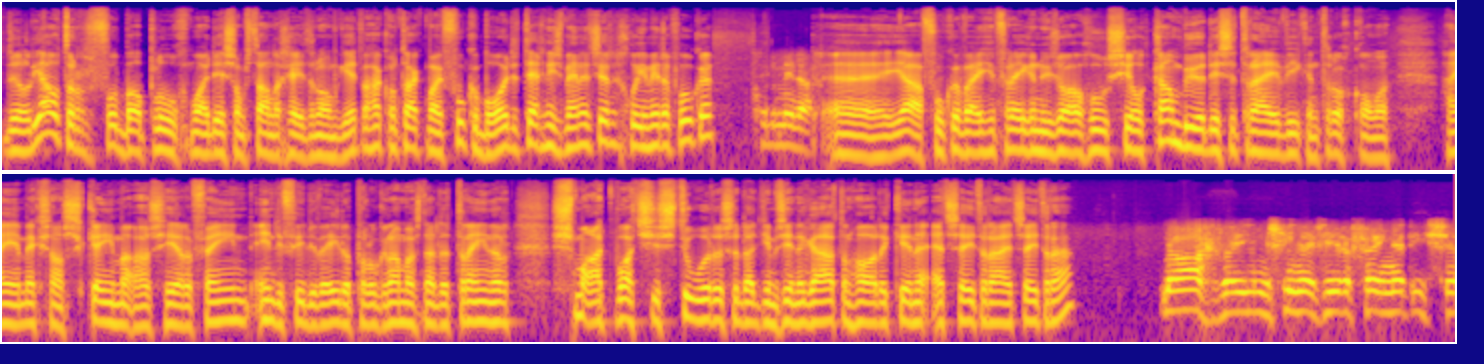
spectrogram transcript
de Ljouter voetbalploeg met deze omstandigheden omgeeft. We hebben contact met Fouke Boy, de technisch manager. Goedemiddag Fouke. Goedemiddag. Uh, ja, Fouke, wij vregen nu zo hoe Sil Cambuur deze drie weekend terugkomen. Hij heeft zo'n schema als Heerenveen, individuele programma's naar de trainer, smartwatches sturen zodat je hem in de gaten houden kunnen, et cetera, et cetera? Nou, misschien heeft Heerenveen net iets uh,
